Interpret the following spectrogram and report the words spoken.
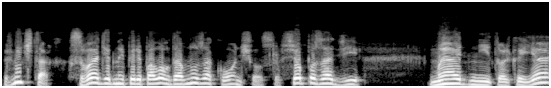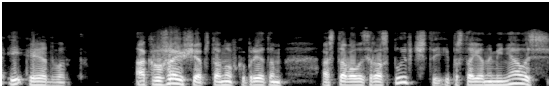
в мечтах, свадебный переполох давно закончился, все позади. Мы одни, только я и Эдвард. Окружающая обстановка при этом оставалась расплывчатой и постоянно менялась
